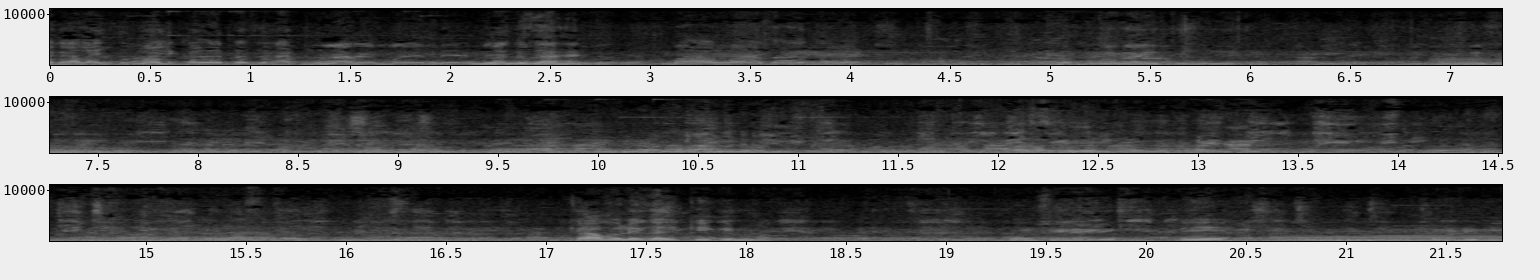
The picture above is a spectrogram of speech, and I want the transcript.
घालाय तुम्हाला क्या बोलेगा इसकी कीमत? कौन सी लेने की ये? छोड़ने की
